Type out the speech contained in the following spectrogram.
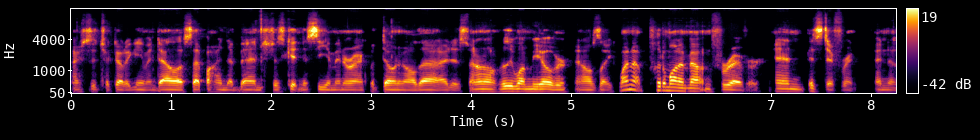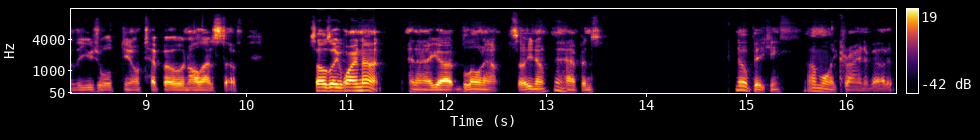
I actually checked out a game in Dallas, sat behind the bench, just getting to see him interact with Doan and all that. I just, I don't know, really won me over. And I was like, why not put him on a mountain forever? And it's different. Know the usual, you know, Teppo and all that stuff. So I was like, why not? And I got blown out. So, you know, it happens. No biggie. I'm only crying about it.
